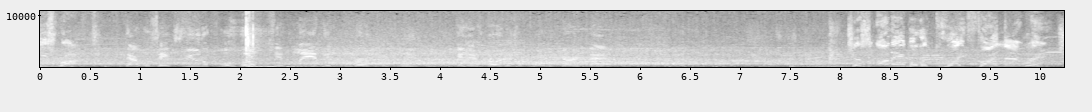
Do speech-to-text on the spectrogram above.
He's rocked. That was a beautiful hook. It landed perfectly, and it hurt his opponent very bad. Just unable to quite find that range.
